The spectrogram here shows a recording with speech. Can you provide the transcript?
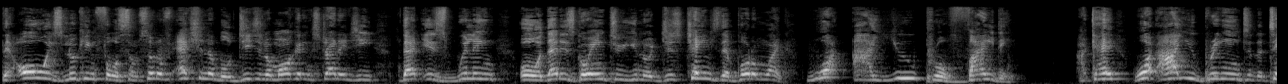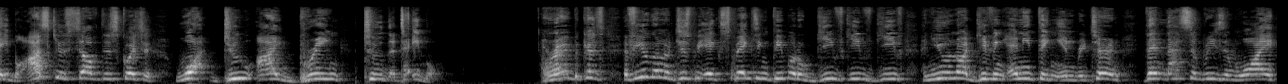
they're always looking for some sort of actionable digital marketing strategy that is willing or that is going to, you know, just change their bottom line. What are you providing? Okay, what are you bringing to the table? Ask yourself this question What do I bring to the table? All right, because if you're going to just be expecting people to give, give, give, and you're not giving anything in return, then that's the reason why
